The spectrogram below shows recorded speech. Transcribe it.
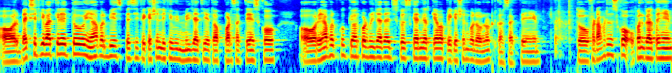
और बैक साइड की बात करें तो यहाँ पर भी स्पेसिफिकेशन लिखी हुई मिल जाती है तो आप पढ़ सकते हैं इसको। और यहाँ पर आपको क्यूआर कोड मिल जाता है जिसको स्कैन करके आप एप्लीकेशन को डाउनलोड कर सकते हैं। तो फटाफट से इसको ओपन करते हैं।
